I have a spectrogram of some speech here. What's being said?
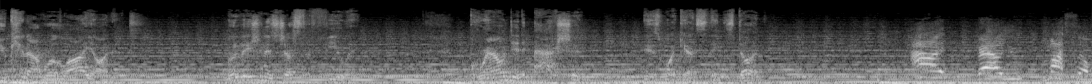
you cannot rely on it. Motivation is just a feeling. Grounded action is what gets things done. I value myself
